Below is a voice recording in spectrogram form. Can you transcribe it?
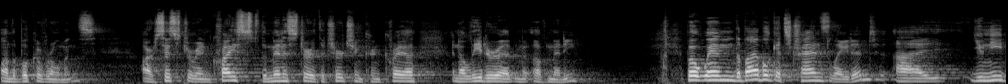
on the book of Romans our sister in Christ, the minister at the church in Cenchrea, and a leader of many. But when the Bible gets translated, uh, you need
